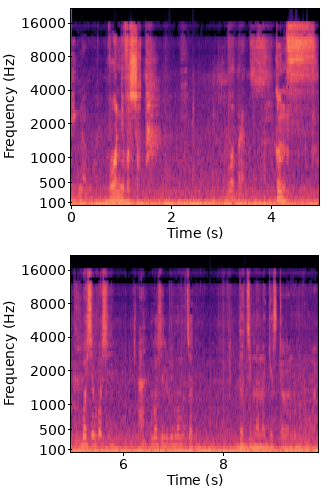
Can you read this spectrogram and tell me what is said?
Big na buwa. Buwan ni Vosota. Buwa brands. Guns. Bos ya bos ya. Ha? Bos ya lebih memucat. Dojim na lagi sekalian rumah-rumah.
